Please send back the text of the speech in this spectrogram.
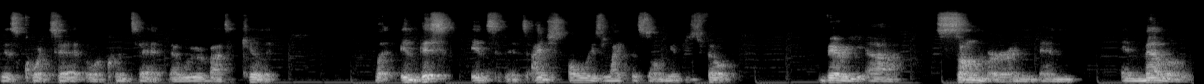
this quartet or quintet that we were about to kill it. But in this incident, I just always liked the song. It just felt very uh, somber and and and mellow,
